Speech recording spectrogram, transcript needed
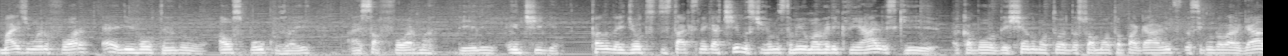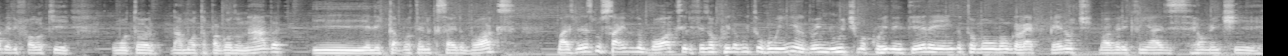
mais de um ano fora, é ele voltando aos poucos aí a essa forma dele antiga. Falando aí de outros destaques negativos, tivemos também o Maverick Vinales, que acabou deixando o motor da sua moto apagar antes da segunda largada. Ele falou que o motor da moto apagou do nada e ele acabou tendo que sair do box. mas mesmo saindo do box, ele fez uma corrida muito ruim, andou em última corrida inteira e ainda tomou um long lap penalty. Maverick Vinhales realmente,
